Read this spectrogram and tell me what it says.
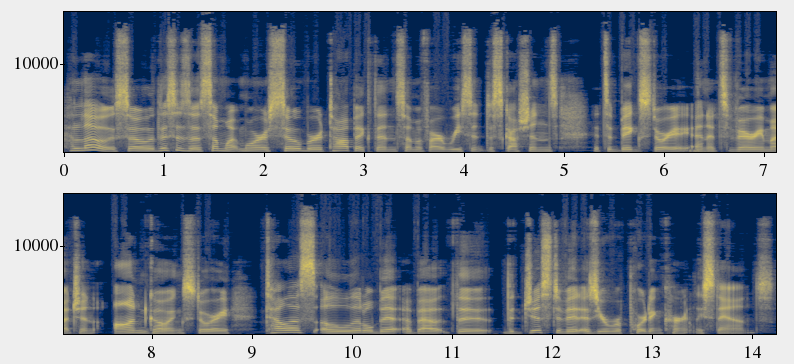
Hello. So, this is a somewhat more sober topic than some of our recent discussions. It's a big story and it's very much an ongoing story. Tell us a little bit about the, the gist of it as your reporting currently stands.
